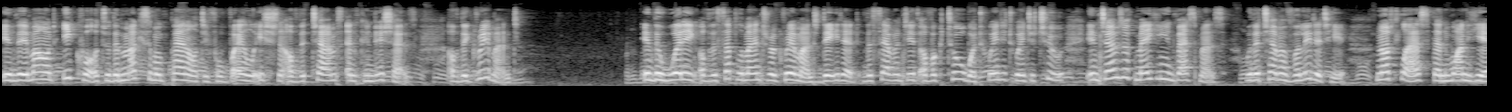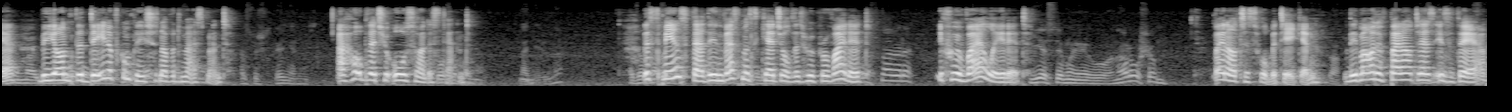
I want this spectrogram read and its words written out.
in the amount equal to the maximum penalty for violation of the terms and conditions of the agreement. In the wording of the supplementary agreement dated the 17th of October 2022, in terms of making investments with a term of validity not less than one year beyond the date of completion of investment. I hope that you also understand. This means that the investment schedule that we provided, if we violate it, penalties will be taken. The amount of penalties is there,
